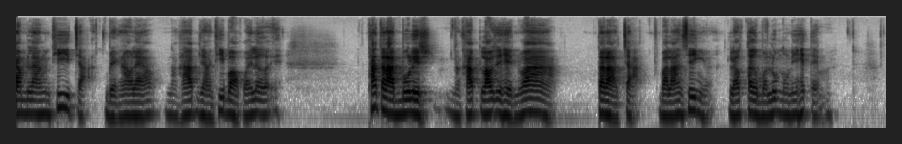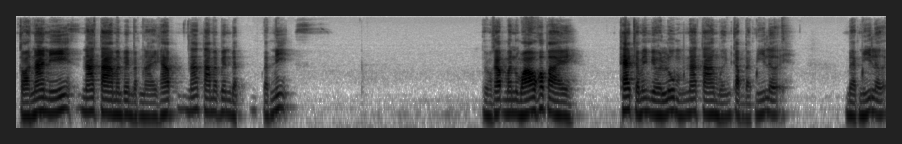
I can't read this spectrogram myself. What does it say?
กำลังที่จะเบรกเอาแล้วนะครับ อย่างที่บอกไว้เลย ถ้าตลาด bullish นะครับ เราจะเห็นว่าตลาดจะ balancing แล้วเติมวอลุ่มตรงนี้ให้เต็ม ก่อนหน้านี้หน้าตามันเป็นแบบไหนครับ หน้าตามันเป็นแบบแบบนี้ นะครับมันว้าวเข้าไป แทบจะไม่มีวอลุ่มหน้าตาเหมือนกับแบบนี้เลย แบบนี้เลย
